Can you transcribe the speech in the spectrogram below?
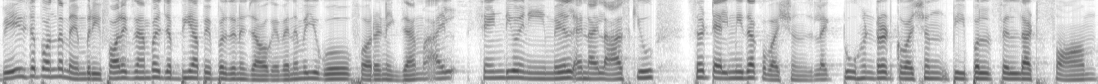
based upon the memory for example जब भी आप पेपर देने जाओगे whenever you go for an exam I'll send you an email and I'll ask you sir tell me the questions like 200 question people fill that form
